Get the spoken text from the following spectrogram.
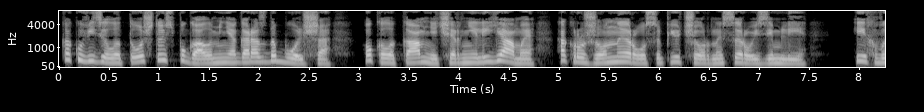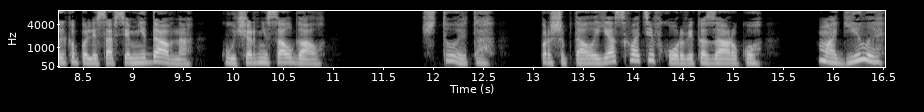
как увидела то, что испугало меня гораздо больше — Около камня чернели ямы, окруженные россыпью черной сырой земли. Их выкопали совсем недавно. Кучер не солгал. «Что это?» — прошептала я, схватив Хорвика за руку. «Могилы?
